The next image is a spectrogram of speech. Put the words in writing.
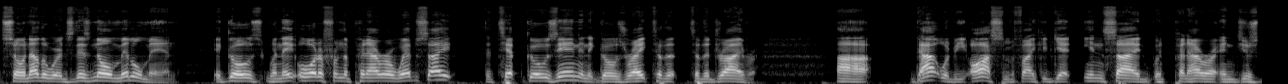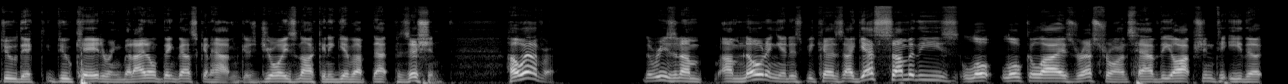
so in other words, there's no middleman. It goes when they order from the Panera website, the tip goes in and it goes right to the to the driver. Uh, that would be awesome if I could get inside with Panera and just do the do catering, but I don't think that's going to happen because Joy's not going to give up that position. However, the reason I'm I'm noting it is because I guess some of these lo- localized restaurants have the option to either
